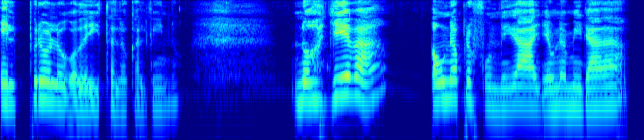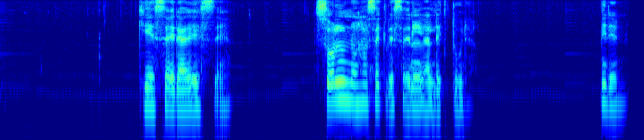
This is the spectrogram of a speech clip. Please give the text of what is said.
El prólogo de Ítalo Calvino nos lleva a una profundidad y a una mirada que se agradece. Solo nos hace crecer en la lectura. Miren,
